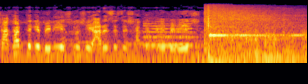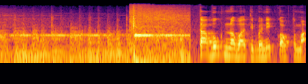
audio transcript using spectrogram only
শাখার থেকে বেরিয়ে এসেছিল, সেই আর এস এস এর শাখার থেকে বেরিয়ে এসেছিল Tabuk Nobatibani Koktuma.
